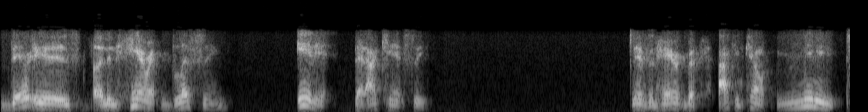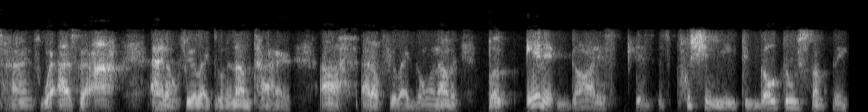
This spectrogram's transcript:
there is an inherent blessing in it that I can't see. There's inherent, but I can count many times where I say, ah, I don't feel like doing it. I'm tired. Ah, I don't feel like going on it. But in it, God is, is, is pushing me to go through something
